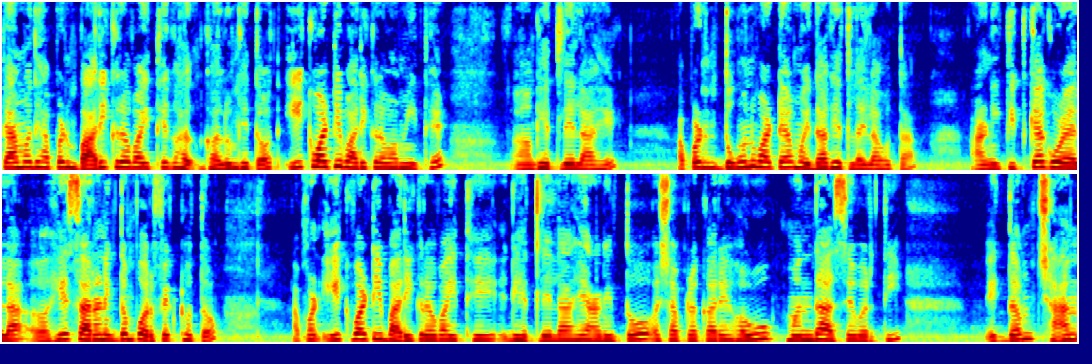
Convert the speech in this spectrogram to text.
त्यामध्ये आपण बारीक रवा इथे घाल घालून घेतो आहोत. एक वाटी बारीक रवा मी इथे घेतलेला आहे. आपण दोन वाट्या मैदा घेतलेला होता. आणि तितक्या गोळ्याला हे सारण एकदम परफेक्ट होतं. आपण एक वाटी बारीक रवा इथे घेतलेला आहे आणि तो अशा प्रकारे हळू मंद आसेवरती एकदम छान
